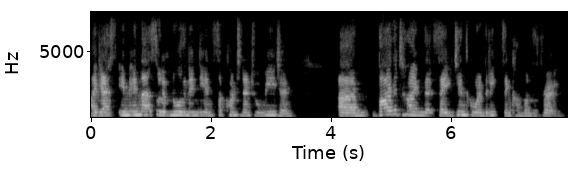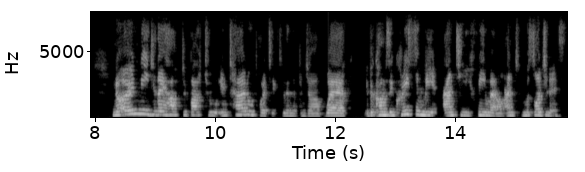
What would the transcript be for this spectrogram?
I guess, in, in that sort of northern Indian subcontinental region, um, by the time that, say, Jind Kaur and Dalip Singh come on the throne, not only do they have to battle internal politics within the Punjab, where it becomes increasingly anti-female and misogynist,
